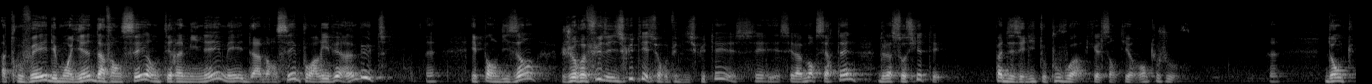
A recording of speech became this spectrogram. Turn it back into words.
à, trouver des moyens d'avancer en terrain miné, mais d'avancer pour arriver à un but. Hein. Et pas en disant je refuse de discuter. Si on refuse de discuter, c'est la mort certaine de la société, pas des élites au pouvoir, qui elles s'en tireront toujours. Donc,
